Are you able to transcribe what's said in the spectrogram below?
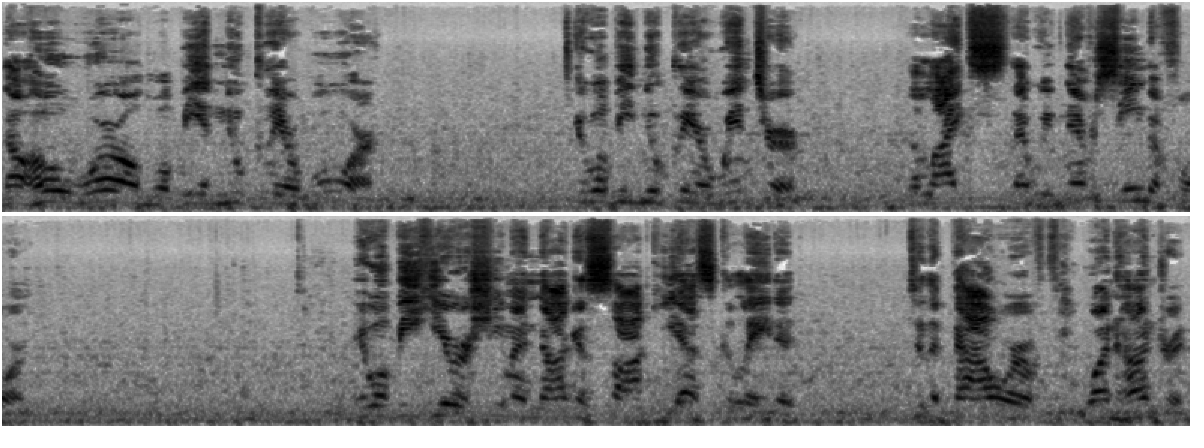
The whole world will be in nuclear war. It will be nuclear winter, the likes that we've never seen before. It will be Hiroshima and Nagasaki escalated to the power of 100.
